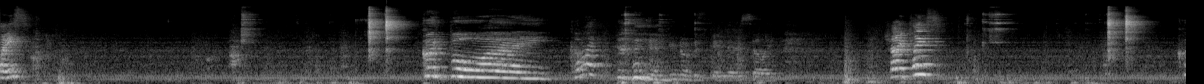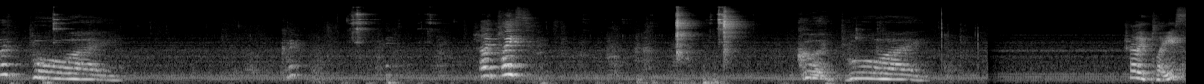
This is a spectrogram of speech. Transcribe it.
Place. Good boy. Come on. you know this baby is silly. Try, please. Good boy. Come here. Please. Good boy. Charlie, please.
